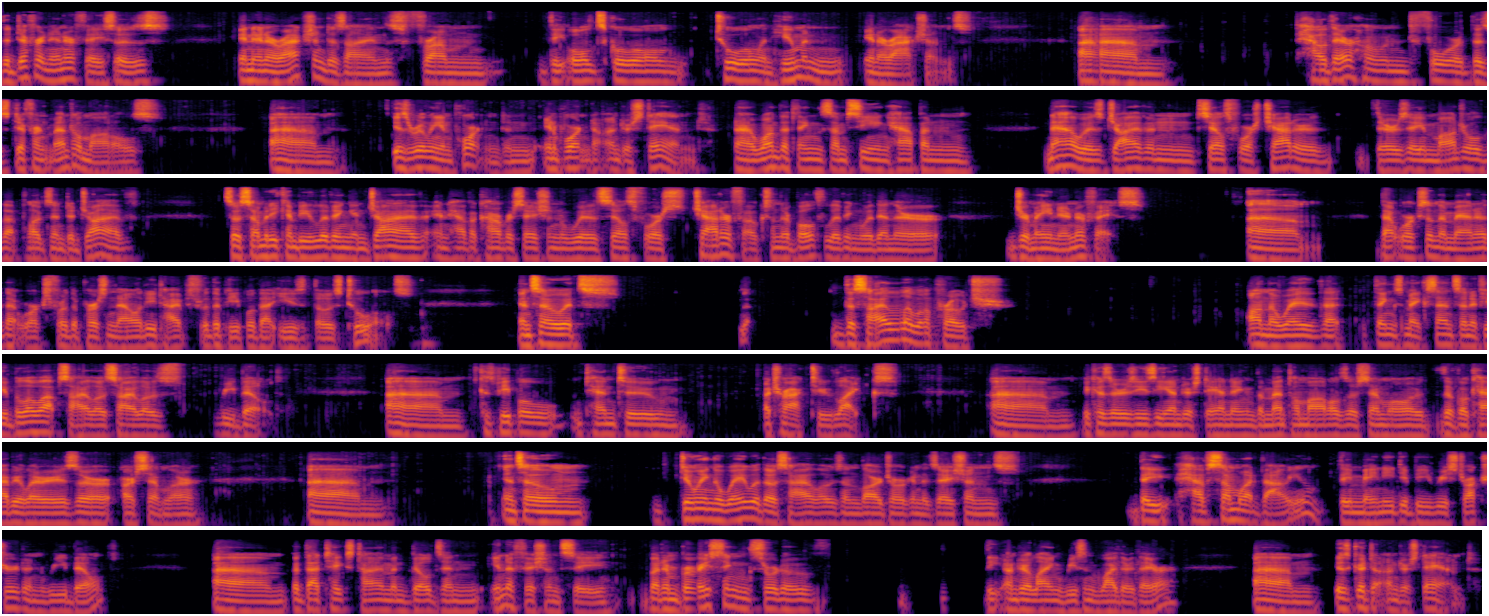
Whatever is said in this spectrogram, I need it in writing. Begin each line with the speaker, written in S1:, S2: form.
S1: the different interfaces and interaction designs from the old school tool and human interactions, um, how they're honed for those different mental models um, is really important and important to understand. Uh, one of the things I'm seeing happen now is Jive and Salesforce Chatter. There's a module that plugs into Jive. So somebody can be living in Jive and have a conversation with Salesforce Chatter folks, and they're both living within their germane interface. Um, that works in the manner that works for the personality types for the people that use those tools. And so it's the silo approach on the way that things make sense. And if you blow up silos, silos rebuild. Because um, people tend to attract to likes. Um, because there's easy understanding, the mental models are similar, the vocabularies are, are similar. Um, and so doing away with those silos in large organizations, they have somewhat value. They may need to be restructured and rebuilt. Um, but that takes time and builds in inefficiency. But embracing sort of the underlying reason why they're there um, is good to understand.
